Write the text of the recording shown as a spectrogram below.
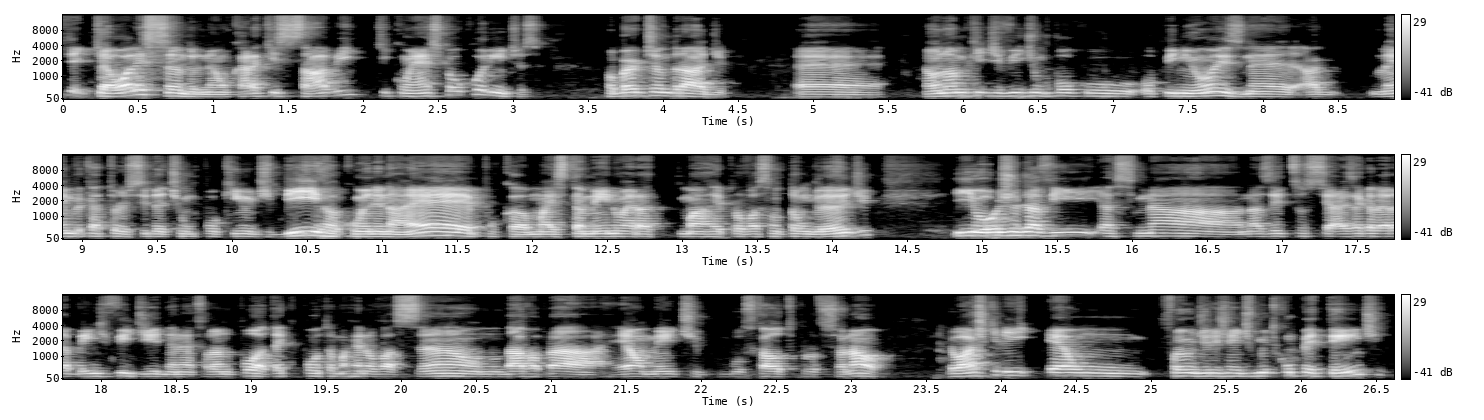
que, que é o Alessandro, né? Um cara que sabe, que conhece que é o Corinthians. Roberto de Andrade é, é um nome que divide um pouco opiniões, né? A, lembra que a torcida tinha um pouquinho de birra com ele na época, mas também não era uma reprovação tão grande. E hoje eu já vi, assim, na, nas redes sociais, a galera bem dividida, né? Falando, pô, até que ponto é uma renovação, não dava para realmente buscar outro profissional. Eu acho que ele é um, foi um dirigente muito competente,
